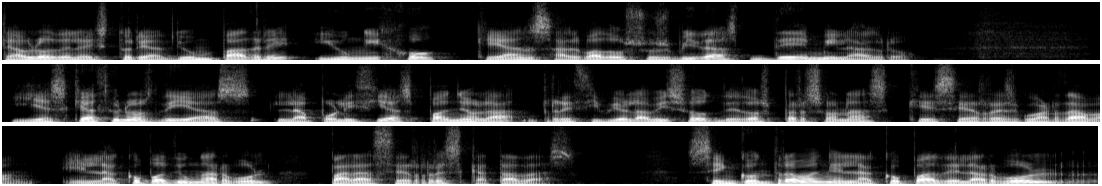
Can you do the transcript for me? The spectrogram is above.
Te hablo de la historia de un padre y un hijo que han salvado sus vidas de milagro. Y es que hace unos días la policía española recibió el aviso de dos personas que se resguardaban en la copa de un árbol para ser rescatadas. Se encontraban en la copa del árbol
